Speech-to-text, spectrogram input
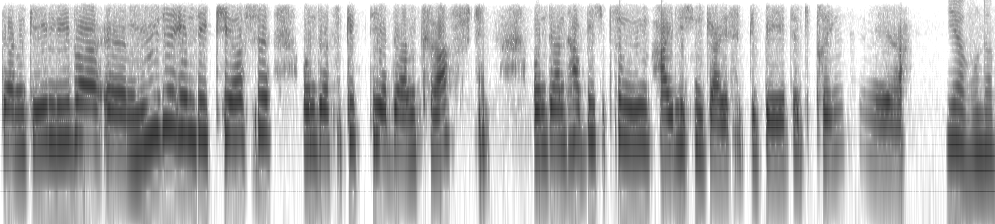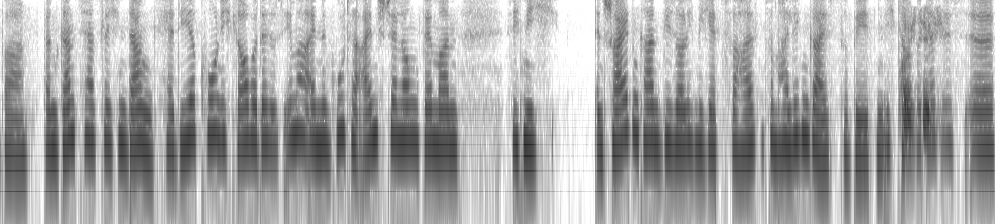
dann geh lieber äh, müde in die Kirche und das gibt dir dann Kraft. Und dann habe ich zum Heiligen Geist gebetet, bring sie mir. Ja, wunderbar. Dann ganz herzlichen Dank. Herr Diakon, ich glaube, das ist immer eine gute Einstellung, wenn man sich nicht entscheiden kann, wie soll ich mich jetzt verhalten, zum Heiligen Geist zu beten. Ich glaube, Richtig. das ist äh,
